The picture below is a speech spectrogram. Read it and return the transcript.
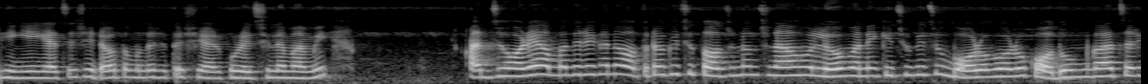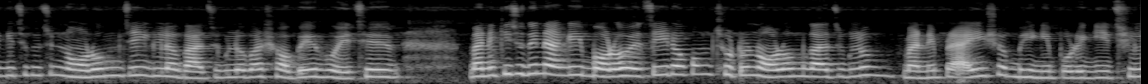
ভেঙে গেছে, সেটাও তোমাদের সাথে শেয়ার করেছিলাম আমি। আর ঝড়ে আমাদের এখানে অতটা কিছু তছনছ না হলেও মানে কিছু কিছু বড় বড় কদম গাছ আর কিছু কিছু নরম যেইগুলো গাছগুলো বা সবে হয়েছে মানে কিছুদিন আগেই বড় হয়েছে এইরকম ছোট নরম গাছগুলো মানে প্রায়ই সব ভেঙে পড়ে গিয়েছিল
